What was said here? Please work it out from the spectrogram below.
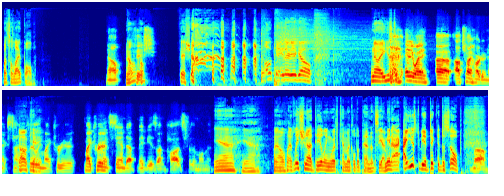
What's a light bulb? No, No? fish. Fish. okay, there you go. No, I used to. anyway, uh, I'll try harder next time. Okay. Clearly, my career, my career in stand up, maybe is on pause for the moment. Yeah, yeah. Well, at least you're not dealing with chemical dependency. I mean, I, I used to be addicted to soap. Well,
